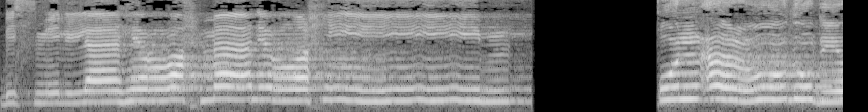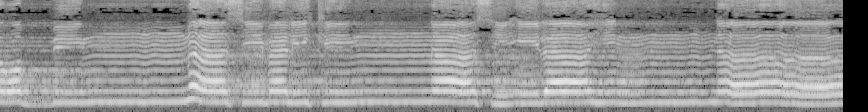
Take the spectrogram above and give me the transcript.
بسم الله الرحمن الرحيم. قل أعوذ برب الناس ملك الناس إله الناس.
